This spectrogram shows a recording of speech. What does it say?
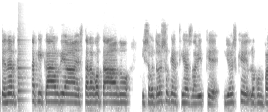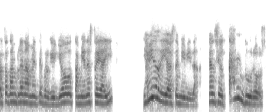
tener taquicardia, estar agotado y sobre todo eso que decías, David, que yo es que lo comparto tan plenamente porque yo también estoy ahí y ha habido días de mi vida que han sido tan duros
